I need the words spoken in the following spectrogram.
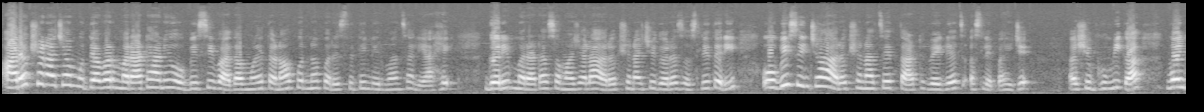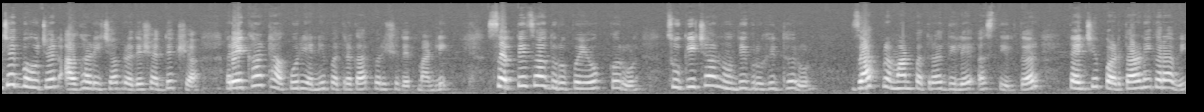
आरक्षणाच्या मुद्द्यावर मराठा आणि ओबीसी वादामुळे तणावपूर्ण परिस्थिती निर्माण झाली आहे. गरीब मराठा समाजाला आरक्षणाची गरज असली तरी ओबीसींच्या आरक्षणाचे ताट वेगळेच असले पाहिजे. अशी भूमिका वंचित बहुजन आघाडीच्या प्रदेशाध्यक्षा रेखा ठाकूर यांनी पत्रकार परिषदेत मांडली. सत्तेचा दुरुपयोग करून चुकीच्या नोंदी गृहीत धरून जात प्रमाणपत्र दिले असतील तर त्यांची पडताळणी करावी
